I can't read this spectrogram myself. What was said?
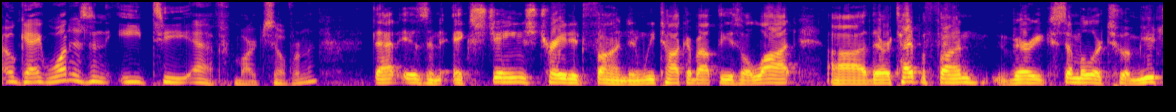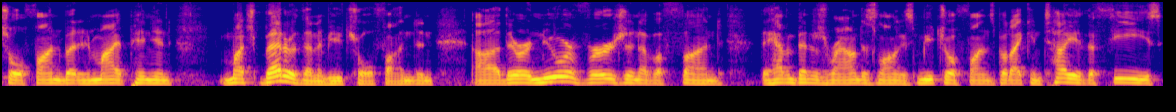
Okay, what is an ETF, Mark Silverman? That is an exchange traded fund. And we talk about these a lot. Uh, they're a type of fund very similar to a mutual fund, but in my opinion, much better than a mutual fund. And uh, they're a newer version of a fund. They haven't been around as long as mutual funds, but I can tell you the fees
